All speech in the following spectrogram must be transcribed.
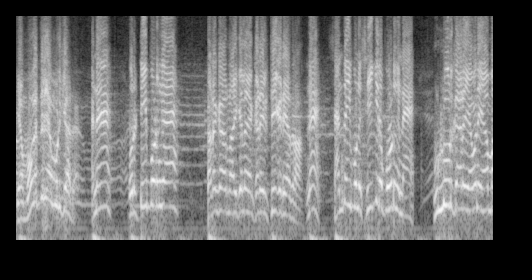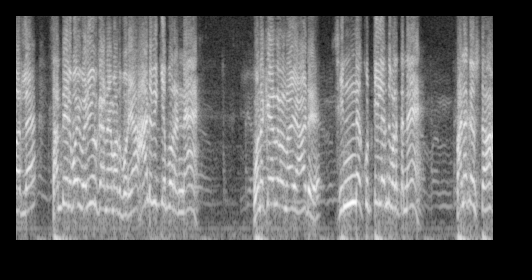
என் முகத்திலேயே முடிக்காத. அண்ணே ஒரு டீ போடுங்க. கடங்கார நாய்க்கெல்லாம் என் கடையில் டீ கிடையாதுடா. அண்ணே சந்தை பொண்ணு சீக்கிரம் போடுங்கண்ணே. உள்ளூர்காரன் எவனும் ஏமாறல சந்தையில போய் வெளியூர்காரன் ஏமாத்த போறியா? ஆடு விக்க போறேண்ணே உனக்கு எதிர நாய் ஆடு? சின்ன குட்டில இருந்து வளர்த்தனே. பண கஷ்டம்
